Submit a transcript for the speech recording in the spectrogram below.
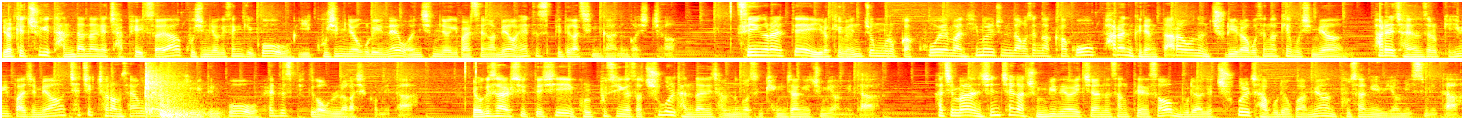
이렇게 축이 단단하게 잡혀 있어야 구심력이 생기고 이 구심력으로 인해 원심력이 발생하며 헤드 스피드가 증가하는 것이죠. 스윙을 할 때 이렇게 왼쪽 무릎과 코어에만 힘을 준다고 생각하고 팔은 그냥 따라오는 줄이라고 생각해 보시면 팔에 자연스럽게 힘이 빠지며 채찍처럼 사용되는 느낌이 들고 헤드 스피드가 올라가실 겁니다. 여기서 할수 있듯이 골프 스윙에서 축을 단단히 잡는 것은 굉장히 중요합니다. 하지만 신체가 준비되어 있지 않은 상태에서 무리하게 축을 잡으려고 하면 부상의 위험이 있습니다.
